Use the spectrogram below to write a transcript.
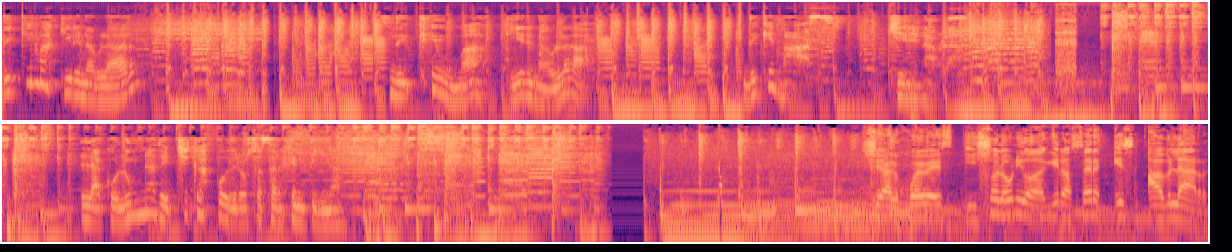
¿De qué más quieren hablar? ¿De qué más quieren hablar? ¿De qué más quieren hablar? La columna de Chicas Poderosas Argentina. Llega el jueves y yo lo único que quiero hacer es hablar.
